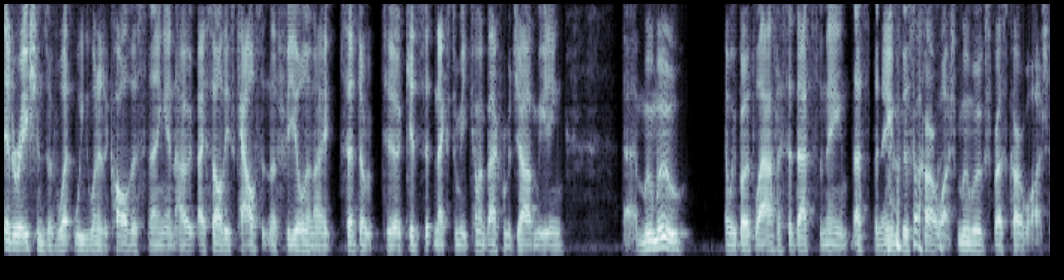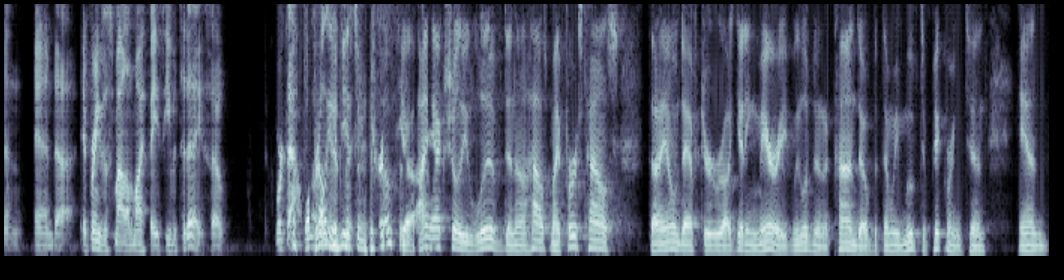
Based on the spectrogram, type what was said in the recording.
iterations of what we wanted to call this thing. And I, I saw these cows in the field, and I said to, to a kid sitting next to me coming back from a job meeting, uh, "Moo moo." And we both laughed. I said, "That's the name. That's the name of this car wash, Moo Moo Express Car Wash." And and uh, it brings a smile on my face even today. So worked out. well, brilliant. I'll give you some it's, it's so I actually lived in a house. My first house that I owned after uh, getting married, we lived in a condo, but then we moved to Pickerington, and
